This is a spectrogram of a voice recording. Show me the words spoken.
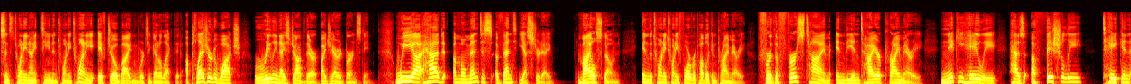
since 2019 and 2020 if Joe Biden were to get elected. A pleasure to watch. Really nice job there by Jared Bernstein. We uh, had a momentous event yesterday, milestone in the 2024 Republican primary. For the first time in the entire primary, Nikki Haley has officially taken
